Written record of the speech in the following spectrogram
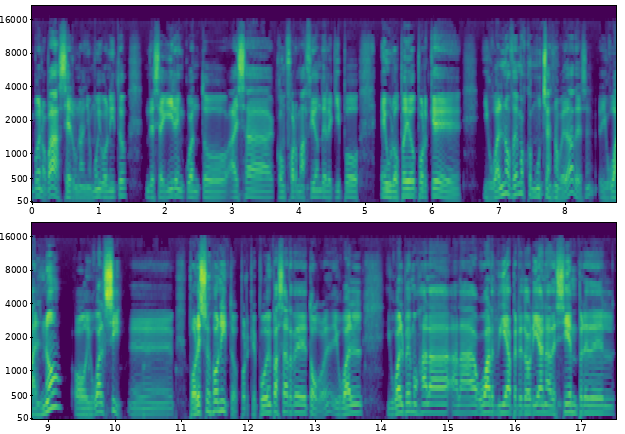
bueno, va a ser un año muy bonito de seguir en cuanto a esa conformación del equipo europeo, porque igual nos vemos con muchas novedades. ¿eh? Igual no, o igual sí. Eh, por eso es bonito, porque pueden pasar de todo. ¿eh? Igual, igual vemos a la, a la guardia pretoriana de siempre del,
